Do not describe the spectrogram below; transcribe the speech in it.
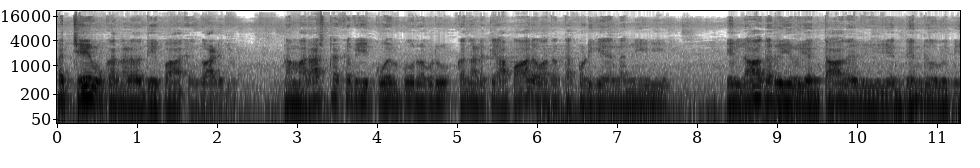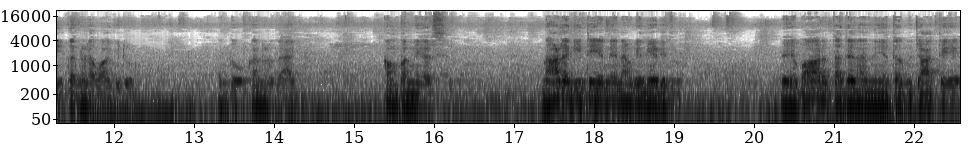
ಹಚ್ಚೇವು ಕನ್ನಡದ ದೀಪ ಎಂದು ಆಡಿದರು ನಮ್ಮ ರಾಷ್ಟ್ರಕವಿ ಕುವೆಂಪುರವರು ಕನ್ನಡಕ್ಕೆ ಅಪಾರವಾದಂಥ ಕೊಡುಗೆಯನ್ನು ನೀಡಿ ಎಲ್ಲಾದರೂ ಇರು, ಎಂತಾದರೂ ಎಂದೆಂದೂ ನೀ ಕನ್ನಡವಾಗಿರು ಎಂದು ಕನ್ನಡದ ಕಂಪನಿಯರ್ಸ್ ನಾಡಗೀತೆಯನ್ನೇ ನಮಗೆ ನೀಡಿದರು. ಜಯ ಭಾರತ ಜನನಿಯ ತನು ಜಾತೆ,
